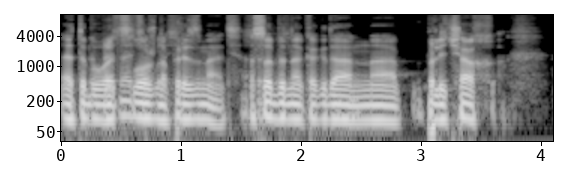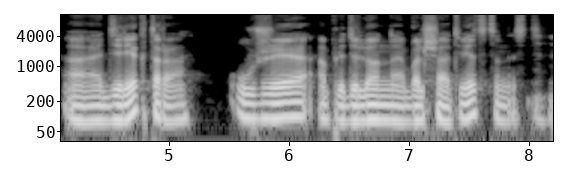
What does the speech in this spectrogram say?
Это бывает сложно согласен. признать. Согласен. Особенно, когда на плечах э, директора уже определенная большая ответственность. Угу.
